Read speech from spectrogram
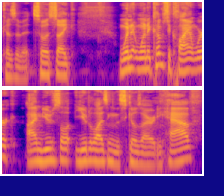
because of it. So it's like when it when it comes to client work, I'm util- utilizing the skills I already have.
